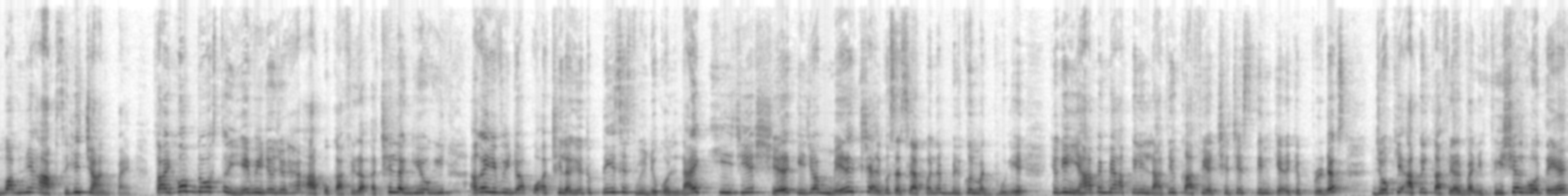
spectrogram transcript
वो अपने आप से ही जान पाए। तो आई होप दोस्तों, ये वीडियो जो है, आपको काफ़ी ज़्यादा अच्छी लगी होगी। अगर ये वीडियो आपको अच्छी लगी तो प्लीज़ इस वीडियो को लाइक कीजिए शेयर कीजिए और मेरे चैनल को सब्सक्राइब करना बिल्कुल मत भूलिए। क्योंकि यहाँ पे मैं आपके लिए लाती हूँ काफ़ी अच्छे अच्छे स्किन केयर के प्रोडक्ट्स जो कि आपके लिए काफ़ी ज़्यादा बेनिफिशियल होते हैं।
